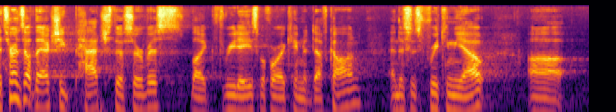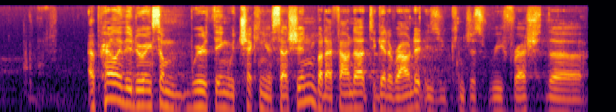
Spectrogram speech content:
it turns out they actually patched their service like three days before I came to DEF CON and this is freaking me out. Uh, apparently they're doing some weird thing with checking your session, but I found out to get around it is you can just refresh the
